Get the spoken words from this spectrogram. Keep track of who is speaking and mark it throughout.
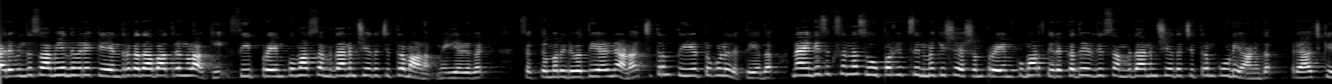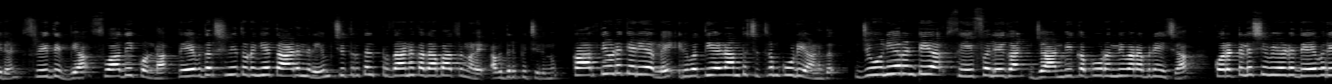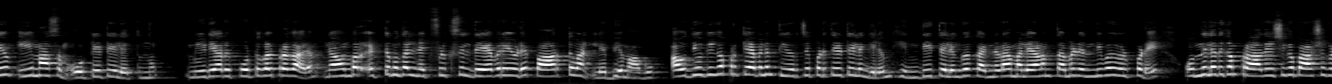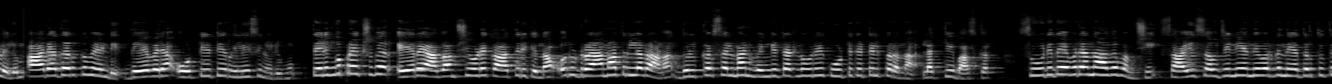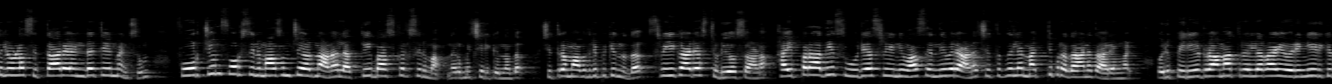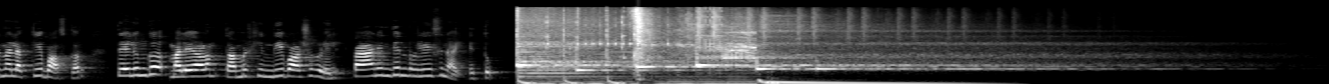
Speaker 1: അരവിന്ദസ്വാമി എന്നിവരെ കേന്ദ്ര കഥാപാത്രങ്ങളാക്കി സി പ്രേംകുമാർ സംവിധാനം ചെയ്ത ചിത്രമാണ് മെയ്യഴകൻ. സെപ്റ്റംബർ ഇരുപത്തിയേഴിനാണ് ചിത്രം തിയേറ്ററുകളിലെത്തിയത്. നയന്റി സിക്സ് എന്ന സൂപ്പർ ഹിറ്റ് സിനിമയ്ക്ക് ശേഷം പ്രേംകുമാർ തിരക്കഥ എഴുതി സംവിധാനം ചെയ്ത ചിത്രം കൂടിയാണിത്. രാജ് കിരൺ ശ്രീദിവ്യ സ്വാതി കൊണ്ട ദേവദർശിനി തുടങ്ങിയ താരനിരയും ചിത്രത്തിൽ പ്രധാന കഥാപാത്രങ്ങളെ അവതരിപ്പിച്ചിരുന്നു. കാർത്തിയുടെ കരിയറിലെ ഇരുപത്തിയേഴാമത്തെ ചിത്രം കൂടിയാണിത്. Junior N T R Saif Ali Khan Janhvi Kapoor എന്നിവർ അഭിനയിച്ച കൊരട്ടല ശിവയുടെ ദേവരയും ഈ മാസം ഒ ടി ടിയിൽ എത്തുന്നു മീഡിയ റിപ്പോർട്ടുകൾ പ്രകാരം നവംബർ എട്ട് മുതൽ നെറ്റ്ഫ്ലിക്സിൽ ദേവരയുടെ പാർട്ട് വൺ ലഭ്യമാകും. ഔദ്യോഗിക പ്രഖ്യാപനം തീർച്ചപ്പെടുത്തിയിട്ടില്ലെങ്കിലും ഹിന്ദി തെലുങ്ക് കന്നഡ മലയാളം തമിഴ് എന്നിവയുൾപ്പെടെ ഒന്നിലധികം പ്രാദേശിക ഭാഷകളിലും ആരാധകർക്ക് വേണ്ടി ദേവര ഒ ടി ടി റിലീസിനൊരുങ്ങും. തെലുങ്ക് പ്രേക്ഷകർ ഏറെ ആകാംക്ഷയോടെ കാത്തിരിക്കുന്ന ഒരു ഡ്രാമ ത്രില്ലറാണ് ദുൽഖർ സൽമാൻ വെങ്കിട്ടട്ലൂരി കൂട്ടുകെട്ടിൽ പിറന്ന ലക്കി ഭാസ്കർ. സൂര്യദേവര നാഗവംശി സായി സൗജന്യ എന്നിവരുടെ നേതൃത്വത്തിലുള്ള സിത്താര എന്റർടൈൻമെന്റ്സും ഫോർച്യൂൺ ഫോർ സിനിമാസും ചേർന്നാണ് ലക്കി ഭാസ്കർ സിനിമ നിർമ്മിച്ചിരിക്കുന്നത്. ചിത്രം അവതരിപ്പിക്കുന്നത് ശ്രീകാര്യ സ്റ്റുഡിയോസ് ആണ്. ഹൈപ്പറാദി സൂര്യ ശ്രീനിവാസ് എന്നിവരാണ് ചിത്രത്തിലെ മറ്റ് പ്രധാന താരങ്ങൾ. ഒരു പിരീഡ് ഡ്രാമ ത്രില്ലറായി ഒരുങ്ങിയിരിക്കുന്ന ലക്കി ഭാസ്കർ തെലുങ്ക് മലയാളം തമിഴ് ഹിന്ദി ഭാഷകളിൽ പാൻ ഇന്ത്യൻ റിലീസിനായി എത്തും.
